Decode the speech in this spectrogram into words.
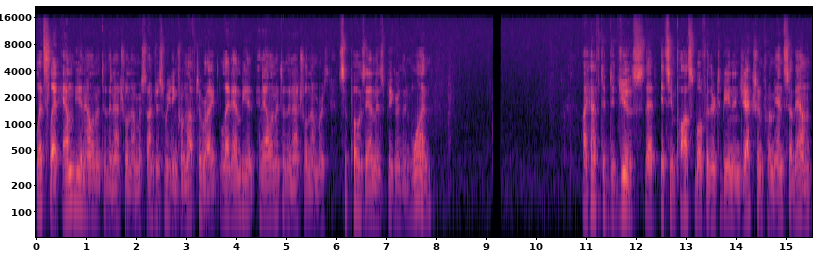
let's let m be an element of the natural numbers. So I'm just reading from left to right. Let m be an element of the natural numbers. Suppose m is bigger than 1. I have to deduce that it's impossible for there to be an injection from n sub m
